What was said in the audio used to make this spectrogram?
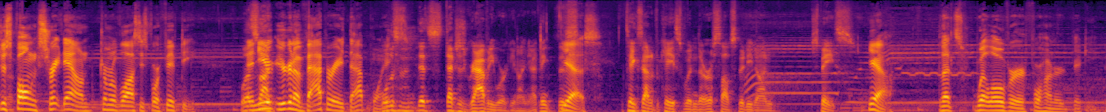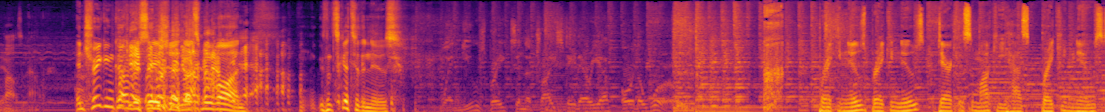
just falling straight down, terminal velocity is 450, Well, and that's you're not- you're gonna evaporate at that point. Well, this is that's that's just gravity working on you. I think this yes, takes out of the case when the Earth stops spinning on space. yeah, but that's well over 450 miles an hour. Intriguing conversation. Let's move on. Let's get to the news. When news breaks in the tri-state area or the world, Breaking news, breaking news. Derek Isumaki has breaking news.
